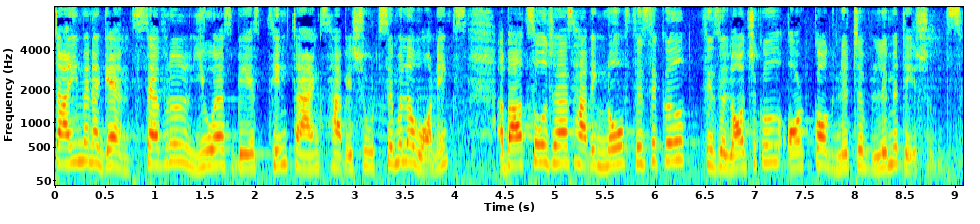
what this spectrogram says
Time and again, several US based think tanks have issued similar warnings about soldiers having no physical, physiological, or cognitive limitations.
